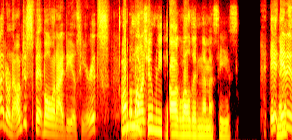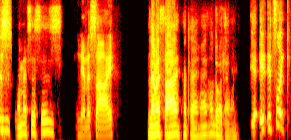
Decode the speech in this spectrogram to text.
I don't know. I'm just spitballing ideas here. It's I don't One- want too many dog welded nemesis. it, it is Nemesises? Nemesi. Nemesi? Okay, I'll go with that one. Yeah, it, it's like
